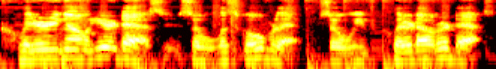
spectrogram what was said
clearing out your desk so let's go over that. So we've cleared out our desk.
